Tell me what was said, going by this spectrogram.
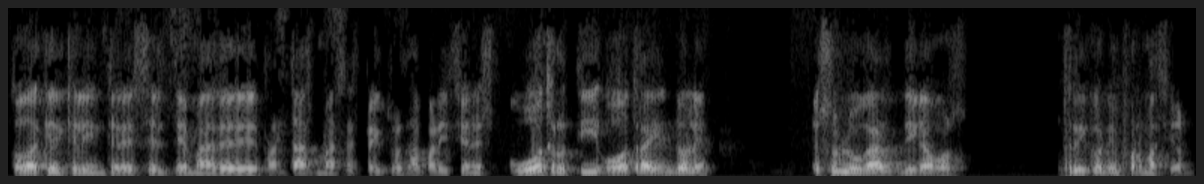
todo aquel que le interese el tema de fantasmas, espectros, apariciones u otro u otra índole, es un lugar, digamos, rico en información.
